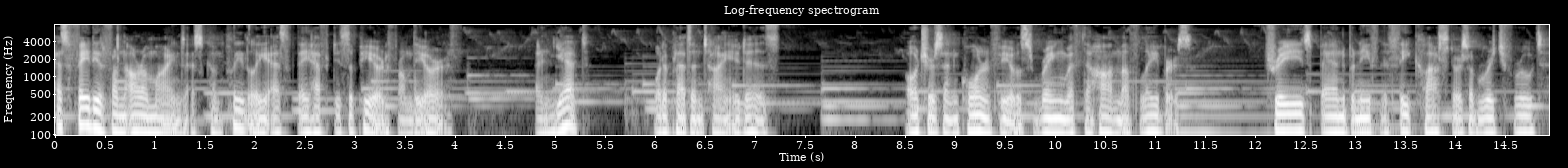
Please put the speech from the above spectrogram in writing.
has faded from our minds as completely as they have disappeared from the earth. And yet, what a pleasant time it is! Orchards and cornfields ring with the hum of labors. Trees bend beneath the thick clusters of rich fruit,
